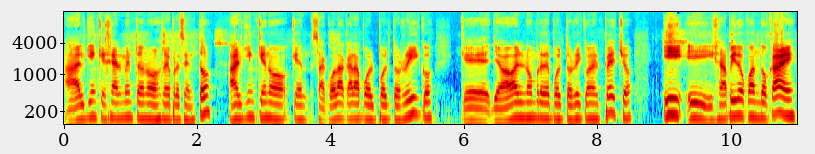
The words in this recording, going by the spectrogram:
a alguien que realmente nos representó, a alguien que, no, que sacó la cara por Puerto Rico, que llevaba el nombre de Puerto Rico en el pecho, y, y rápido cuando cae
